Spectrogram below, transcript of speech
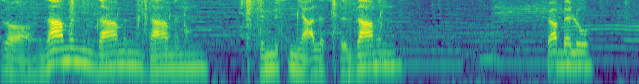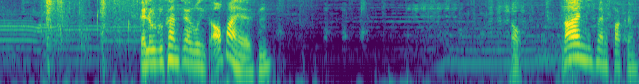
So, Samen, Samen, Samen. Wir müssen ja alles besamen. Ja, Bello. Bello, du kannst mir übrigens auch mal helfen. Oh. Nein, nicht meine Fackeln.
